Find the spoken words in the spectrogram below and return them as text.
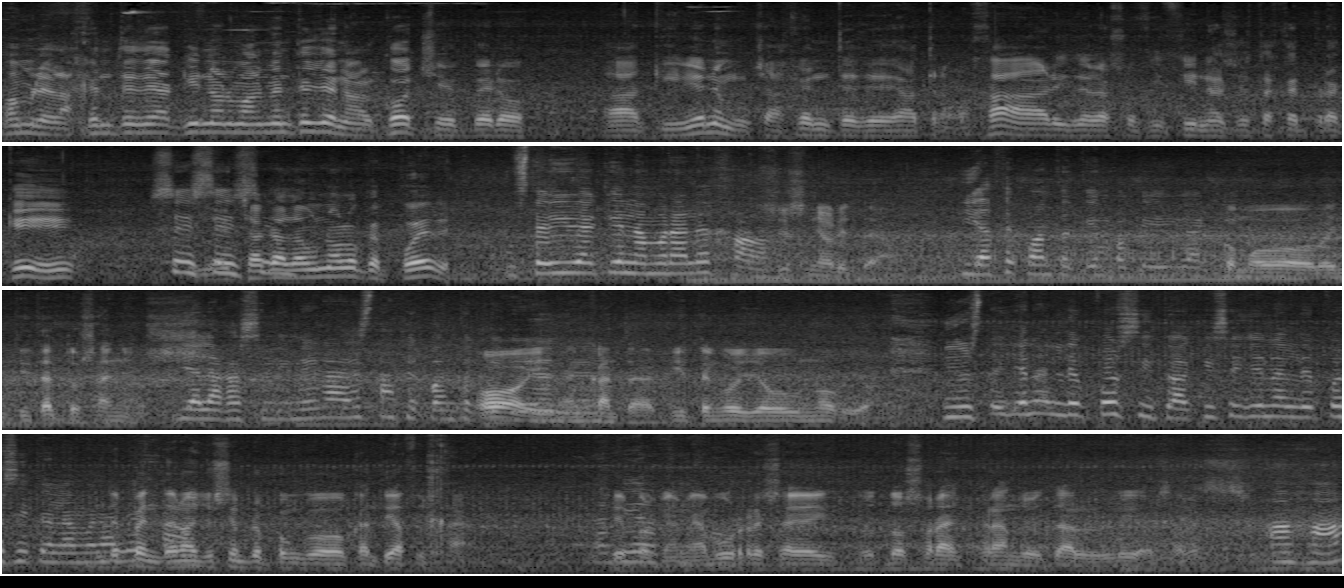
hombre, la gente de aquí normalmente llena el coche, pero aquí viene mucha gente de, a trabajar y de las oficinas estas que hay por aquí. Sí, Y sí, echa sí. cada uno lo que puede. ¿Usted vive aquí en La Moraleja? Sí, señorita. ¿Y hace cuánto tiempo que vive aquí? Como veintitantos años. ¿Y a la gasolinera esta hace cuánto que Hoy viene? me encanta. Aquí tengo yo un novio. ¿Y usted llena el depósito? ¿Aquí se llena el depósito en La Moraleja? Depende, ¿no? Yo siempre pongo cantidad fija. Sí, porque me fija. aburres ahí dos horas esperando y tal, lío, ¿sabes? Ajá.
